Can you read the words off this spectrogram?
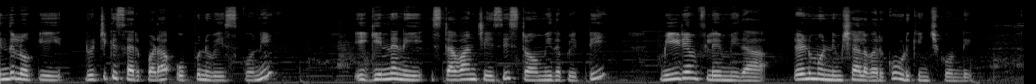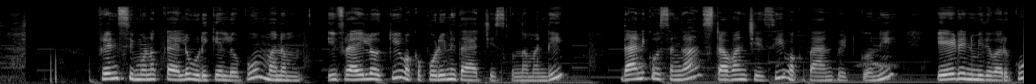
ఇందులోకి రుచికి సరిపడా ఉప్పును వేసుకొని ఈ గిన్నెని స్టవ్ ఆన్ చేసి స్టవ్ మీద పెట్టి మీడియం ఫ్లేమ్ మీద రెండు మూడు నిమిషాల వరకు ఉడికించుకోండి. ఫ్రెండ్స్ ఈ మునక్కాయలు ఉడికేలోపు మనం ఈ ఫ్రైలోకి ఒక పొడిని తయారు చేసుకుందామండి. దానికోసంగా స్టవ్ ఆన్ చేసి ఒక ప్యాన్ పెట్టుకొని ఏడెనిమిది వరకు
